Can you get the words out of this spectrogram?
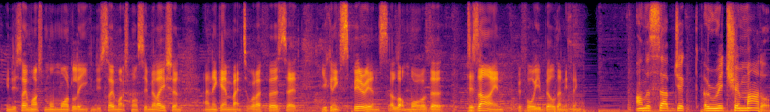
you can do so much more modeling, you can do so much more simulation. And again, back to what I first said, you can experience a lot more of the design before you build anything. On the subject, a richer model.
